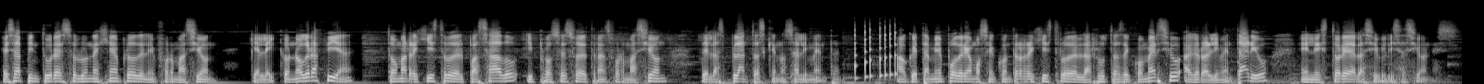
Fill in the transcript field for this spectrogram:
Esa pintura es solo un ejemplo de la información que la iconografía toma registro del pasado y proceso de transformación de las plantas que nos alimentan. Aunque también podríamos encontrar registro de las rutas de comercio agroalimentario en la historia de las civilizaciones.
